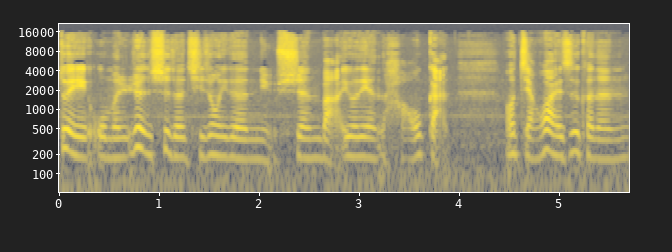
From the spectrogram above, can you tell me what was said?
对我们认识的其中一个女生吧，有点好感，然后讲话也是可能。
